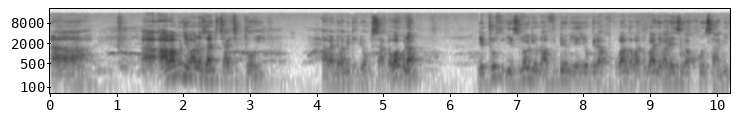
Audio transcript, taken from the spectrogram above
Ah, ah, abamu gye balooza nti kyali kitooyi aba ne babita ebyokusaaga. Wabula the truth is lodi ono avuddeyo neyeyogerako kubanga abantu bangi balezinga konsaani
